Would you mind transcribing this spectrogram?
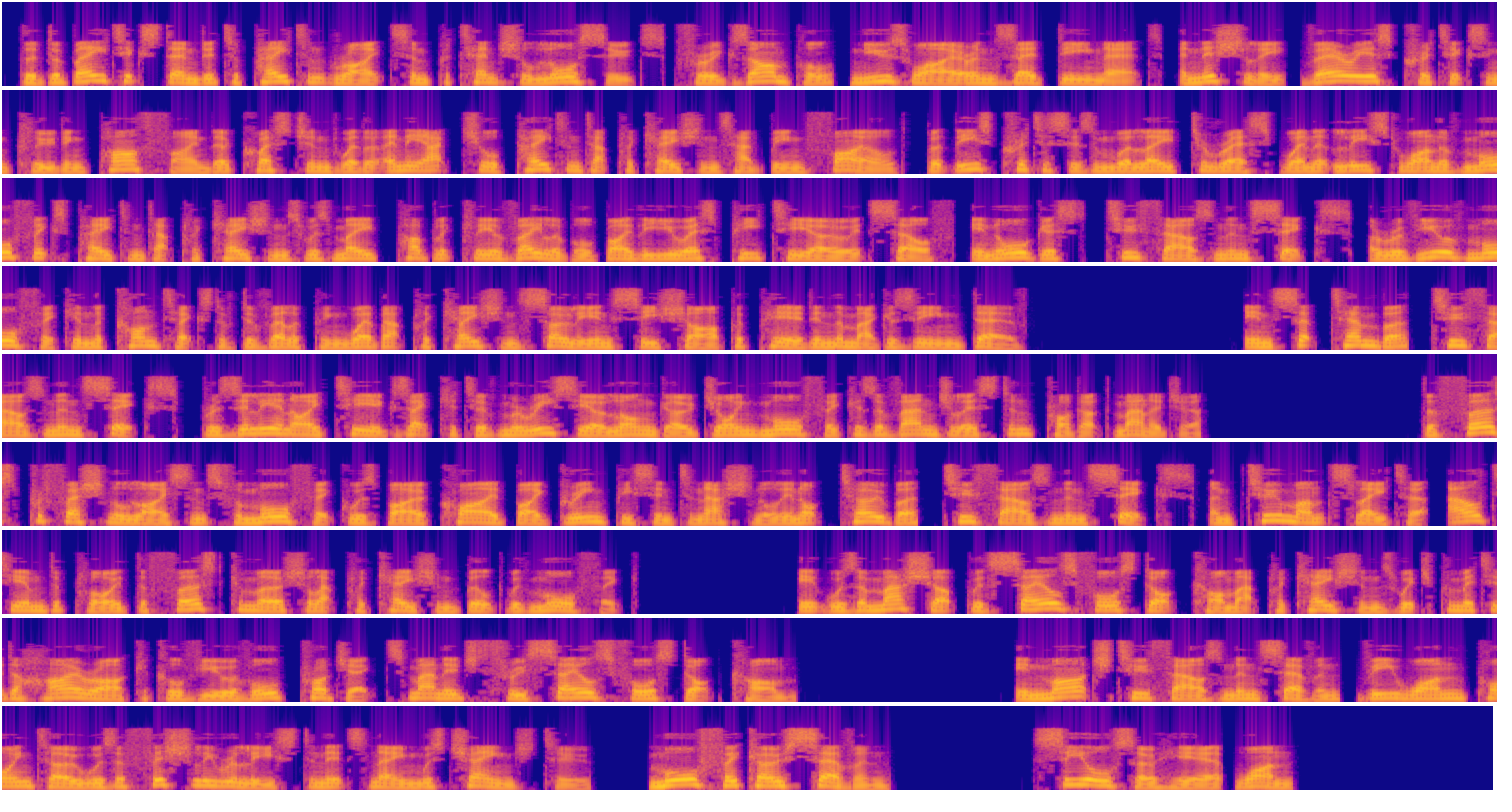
The debate extended to patent rights and potential lawsuits for example, Newswire and ZDNet. Initially, various critics including Pathfinder questioned whether any actual patent applications had been filed, but these criticisms were laid to rest when at least one of Morfik's patent applications was made publicly available by the USPTO itself. In August 2006, a review of Morfik in the context of developing web applications solely in C-sharp appeared in the magazine Dev. In September, 2006, Brazilian IT executive Mauricio Longo joined Morfik as evangelist and product manager. The first professional license for Morfik was by acquired by Greenpeace International in October, 2006, and two months later, Altium deployed the first commercial application built with Morfik. It was a mashup with Salesforce.com applications which permitted a hierarchical view of all projects managed through Salesforce.com. In March 2007, v1.0 was officially released and its name was changed to Morfik 07. See also here 1.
